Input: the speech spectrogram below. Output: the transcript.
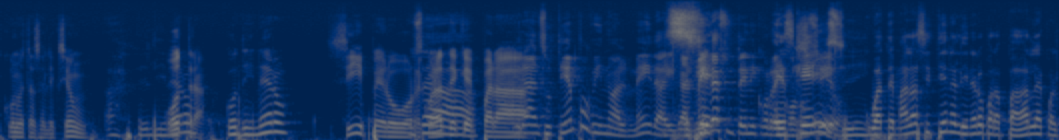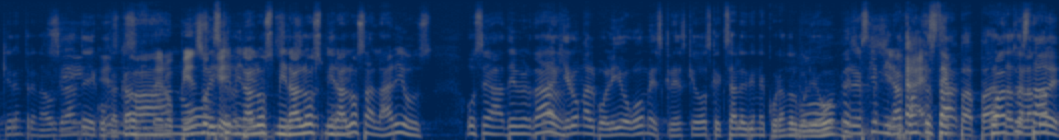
con nuestra selección. Ah, el dinero, Otra. Con dinero. Sí, pero O recuérdate sea, que para... Mira, en su tiempo vino Almeida y Es Almeida que- es un técnico Es reconocido. que Sí. Guatemala sí tiene el dinero para pagarle a cualquier entrenador Sí, grande de. Ah, Pero no, pienso es que, que- mira los, Sí, mira sí lo los, mira los salarios. O sea, de verdad. Trajeron al Bolillo Gómez. ¿Crees que dos quexales viene cobrando el No, Bolillo Gómez? pero es que mira Sí, cuánto este está, papá, cuánto estás está, hablando de,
